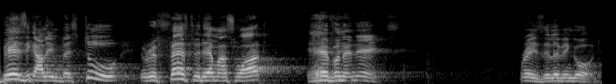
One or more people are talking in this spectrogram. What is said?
basically in verse 2, it refers to them as what? Heaven and earth. Praise the living God.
